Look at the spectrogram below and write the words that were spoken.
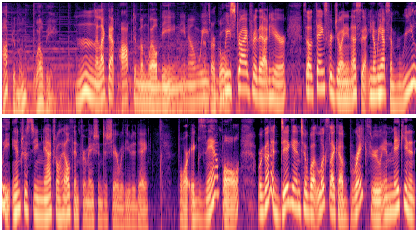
optimum well being. Mm, I like that optimum well-being. You know, we That's our goal. we strive for that here. So thanks for joining us. You know, we have some really interesting natural health information to share with you today. For example, we're going to dig into what looks like a breakthrough in making an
